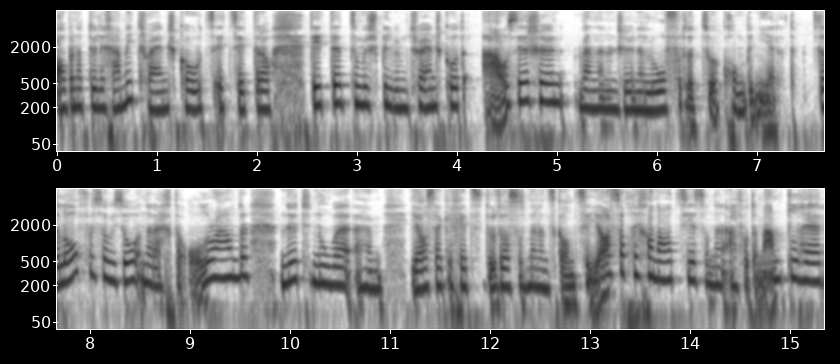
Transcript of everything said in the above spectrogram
aber natürlich auch mit Trenchcoats etc. Dort äh, zum Beispiel beim Trenchcoat auch sehr schön, wenn ihr einen schönen Loafer dazu kombiniert. Der Läufer sowieso ein rechter Allrounder. Nicht nur, ähm, ja, sage ich jetzt, durch das, dass man das ganze Jahr so ein bisschen anziehen kann, sondern auch von dem Mäntel her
